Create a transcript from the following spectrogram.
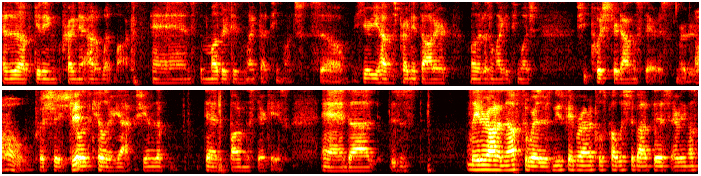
ended up getting pregnant out of wedlock, and the mother didn't like that too much. So here you have this pregnant daughter. Mother doesn't like it too much. She pushed her down the stairs, murdered her. Oh, pushed her, shit. killed, killed her. Yeah, she ended up dead, bottom of the staircase. And uh, this is later on enough to where there's newspaper articles published about this, everything else.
